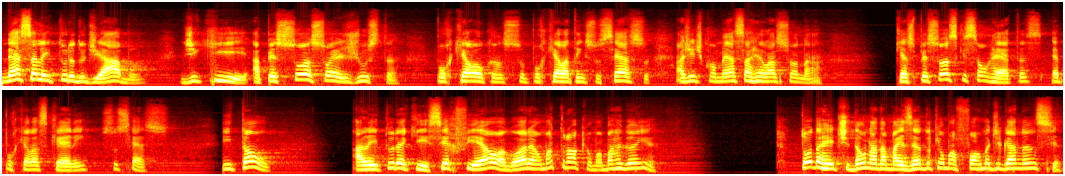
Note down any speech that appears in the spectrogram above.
Nessa leitura do diabo, de que a pessoa só é justa porque ela alcançou, porque ela tem sucesso, a gente começa a relacionar que as pessoas que são retas é porque elas querem sucesso. Então, a leitura é que ser fiel agora é uma troca, é uma barganha. Toda retidão nada mais é do que uma forma de ganância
